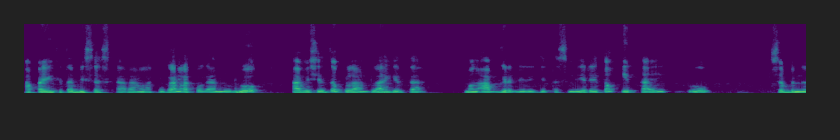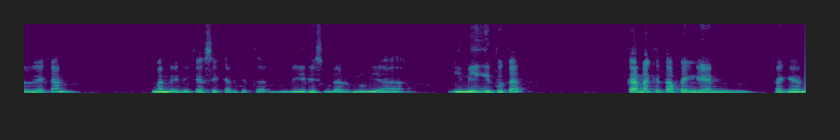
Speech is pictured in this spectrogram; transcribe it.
apa yang kita bisa sekarang lakukan, lakukan dulu. Habis itu pelan-pelan kita mengupgrade diri kita sendiri. Toh kita itu sebenarnya kan mendedikasikan kita diri dalam dunia ini gitu kan karena kita pengen pengen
